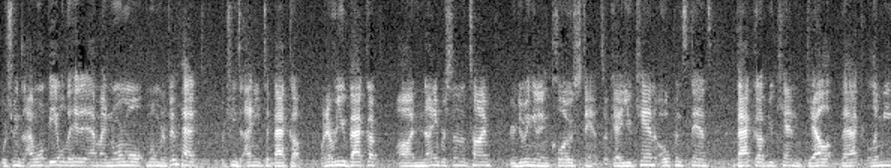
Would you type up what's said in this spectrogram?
which means I won't be able to hit it at my normal moment of impact, which means I need to back up. Whenever you back up, 90% uh, of the time, you're doing it in closed stance, okay? You can open stance, back up, you can gallop back. Let me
